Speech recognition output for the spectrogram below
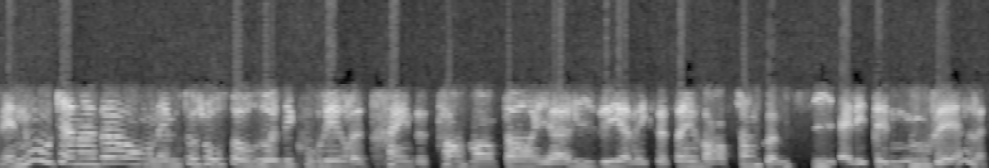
Mais nous, au Canada, on aime toujours ça redécouvrir le train de temps en temps et arriver avec cette invention comme si elle était nouvelle.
